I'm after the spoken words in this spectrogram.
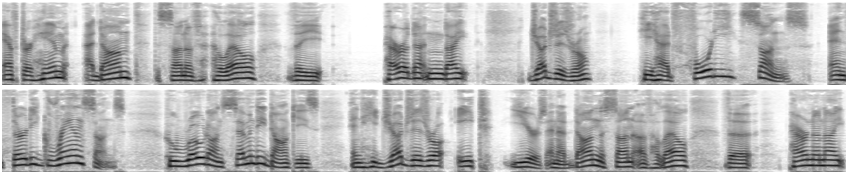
After him, Adam, the son of Hillel, the Paradite, judged Israel. He had 40 sons and 30 grandsons who rode on 70 donkeys, and he judged Israel eight years. And Abdon, the son of Hillel, the Paranonite,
